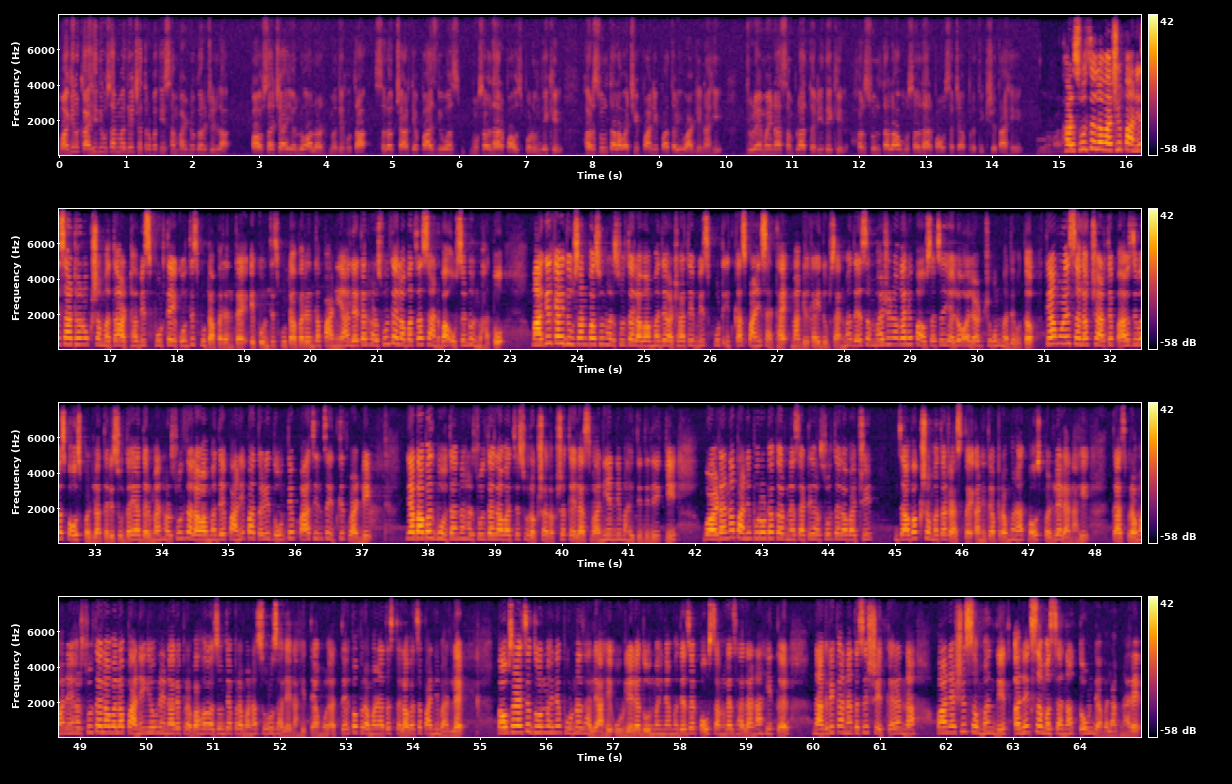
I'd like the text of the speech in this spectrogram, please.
मागील काही दिवसांमध्ये छत्रपती संभाजीनगर जिल्हा पावसाच्या येलो अलर्टमध्ये होता. सलग चार ते पाच दिवस मुसळधार पाऊस पडून देखील हर्सुल तलावाची पाणी पातळी वाढली नाही. जुलै महिना संपला तरी देखील हर्सुल तलाव मुसळधार पावसाच्या प्रतीक्षेत आहे. हर्सुल तलावाची पाणी साठवणूक क्षमता अठ्ठावीस फूट ते एकोणतीस फुटापर्यंत आहे. एकोणतीस फुटापर्यंत पाणी आले तर हर्सुल तलावाचा सांडवा ओसंडून वाहतो. मागील काही दिवसांपासून हर्सुल तलावामध्ये अठरा ते वीस फूट इतकाच पाणी साठा आहे मागील काही दिवसांमध्ये संभाजीनगर हे पावसाचं येलो अलर्ट झोनमध्ये होतं. त्यामुळे सलग चार ते पाच दिवस पाऊस पडला तरी सुद्धा या दरम्यान हर्सुल तलावामध्ये पाणी पातळी दोन ते पाच इंच इतकीच वाढली. याबाबत बोलताना हर्सुल तलावाचे सुरक्षा रक्षक कैलास वाणी यांनी माहिती दिली की वॉर्डांना पाणी पुरवठा करण्यासाठी हर्सुल तलावाची जावक क्षमता जास्त आहे आणि त्या प्रमाणात पाऊस पडलेला नाही. त्याचप्रमाणे हर्सुल तलावाला पाणी घेऊन येणारे प्रवाह अजून त्या प्रमाणात सुरू झाले नाहीत. त्यामुळे अत्यल्प प्रमाणातच तलावाचं पाणी वाढलंय. पावसाळ्याचे दोन महिने पूर्ण झाले आहे. उरलेल्या दोन महिन्यामध्ये जर पाऊस चांगला झाला नाही तर नागरिकांना तसेच शेतकऱ्यांना पाण्याशी संबंधित अनेक समस्यांना तोंड द्यावं लागणार आहे.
